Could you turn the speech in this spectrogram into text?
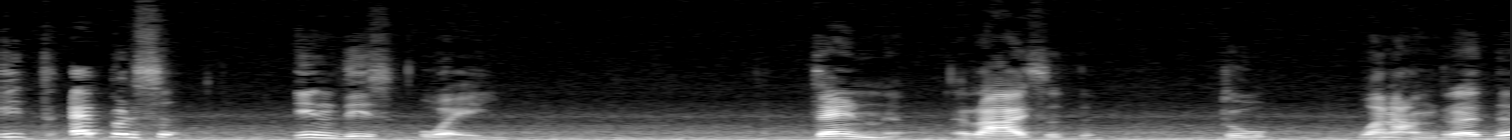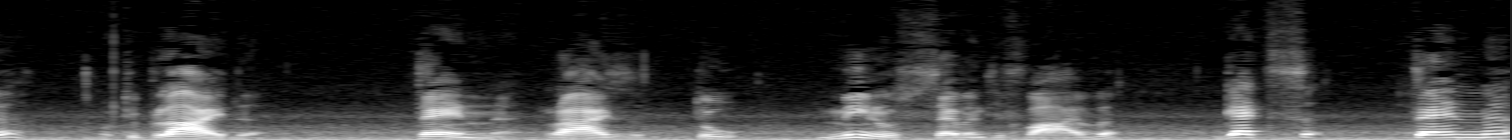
It happens in this way. 10 raised to 100 multiplied 10 raised to minus 75 gets 10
